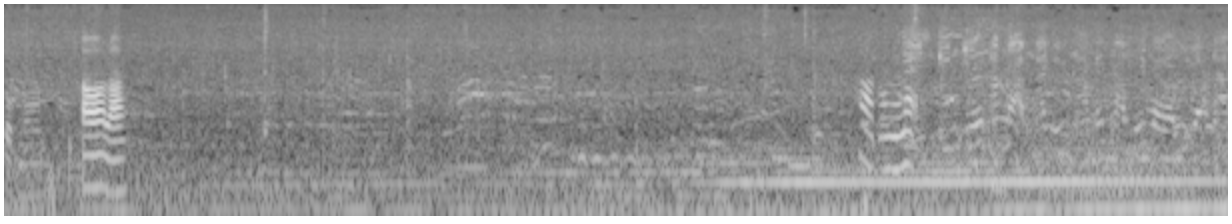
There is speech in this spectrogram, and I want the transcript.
ตัวนี้แบบนี้ตกน้ๆอ๋อเหรอขอตรงนี้แหละเยอะมากกว่านะนี่นะไม่ทำไม่พอที่จะนะ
